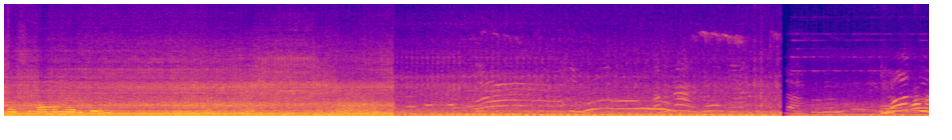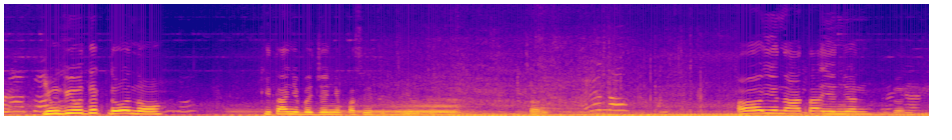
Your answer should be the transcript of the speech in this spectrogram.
So, si Mama Merbel. Yung view deck doon, no? Kita niyo ba dyan yung Pacific view deck? Sorry. Oh, yun ata, yun yun. Doon.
